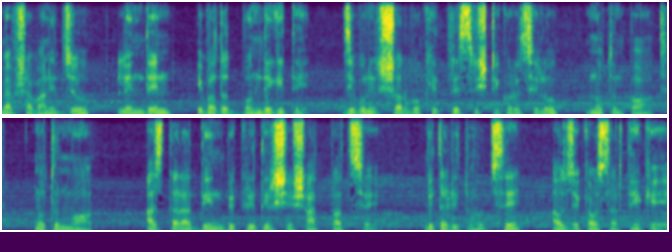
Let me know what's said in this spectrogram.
ব্যবসা বাণিজ্য, লেনদেন, ইবাদত বন্দেগিতে জীবনের সর্বক্ষেত্রে সৃষ্টি করেছিল নতুন পথ। নতুন মত। আজ তারা দিন বিকৃতির সে স্বাদ পাচ্ছে। বিতাড়িত হচ্ছে আউজে কাউসার থেকে।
